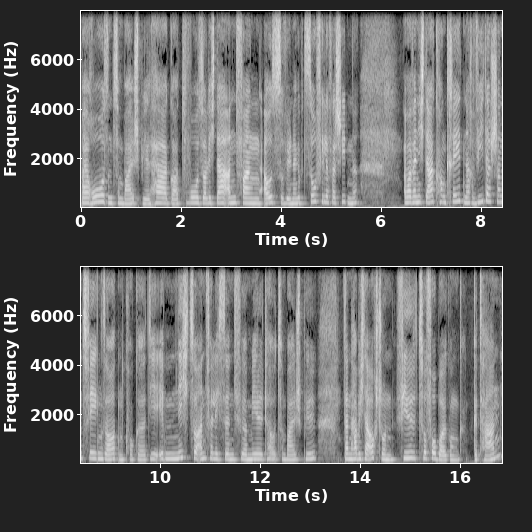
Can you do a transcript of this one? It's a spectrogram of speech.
bei Rosen zum Beispiel, Herrgott, wo soll ich da anfangen auszuwählen? Da gibt es so viele verschiedene. Aber wenn ich da konkret nach widerstandsfähigen Sorten gucke, die eben nicht so anfällig sind für Mehltau zum Beispiel, dann habe ich da auch schon viel zur Vorbeugung getan.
